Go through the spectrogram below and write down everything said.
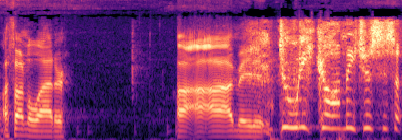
I found a ladder. I, I, I made it. Dude, he got me just as a.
